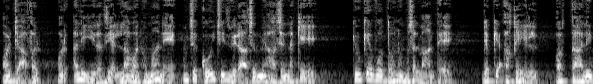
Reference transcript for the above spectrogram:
اور جعفر اور علی رضی اللہ عنہما نے ان سے کوئی چیز وراثت میں حاصل نہ کی، کیونکہ وہ دونوں مسلمان تھے، جبکہ عقیل اور طالب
